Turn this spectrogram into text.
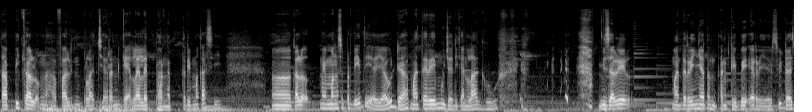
Tapi kalau ngehafalin pelajaran kayak lelet banget. Terima kasih. Uh, kalau memang seperti itu ya ya udah materimu jadikan lagu. Misalnya materinya tentang DPR ya sudah.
